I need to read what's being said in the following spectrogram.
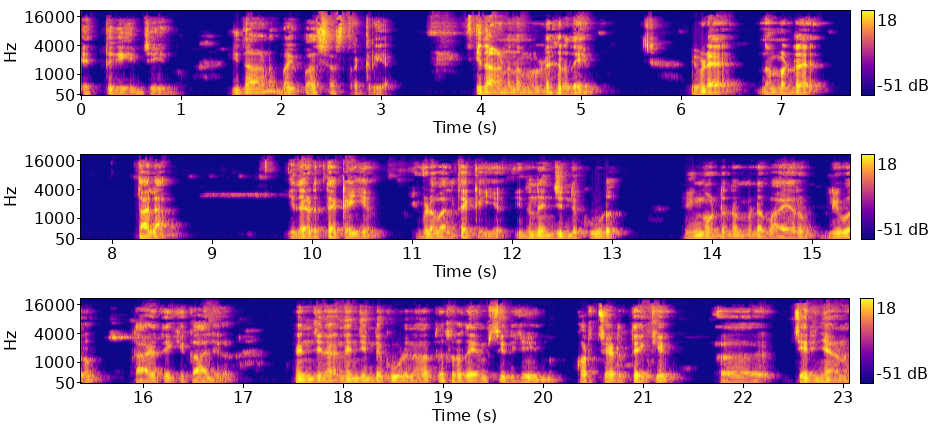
എത്തുകയും ചെയ്യുന്നു. ഇതാണ് ബൈപ്പാസ് ശസ്ത്രക്രിയ. ഇതാണ് നമ്മളുടെ ഹൃദയം. ഇവിടെ നമ്മുടെ തല ഇത് ഇടത്തെ കയ്യ് ഇവിടെ വലത്തെ കയ്യ് ഇത് നെഞ്ചിന്റെ കൂട് ഇങ്ങോട്ട് നമ്മുടെ വയറും ലിവറും താഴത്തേക്ക് കാലുകൾ. നെഞ്ചിന നെഞ്ചിന്റെ കൂടിനകത്ത് ഹൃദയം സ്ഥിതി ചെയ്യുന്നു. കുറച്ചിടത്തേക്ക് ചെരിഞ്ഞാണ്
